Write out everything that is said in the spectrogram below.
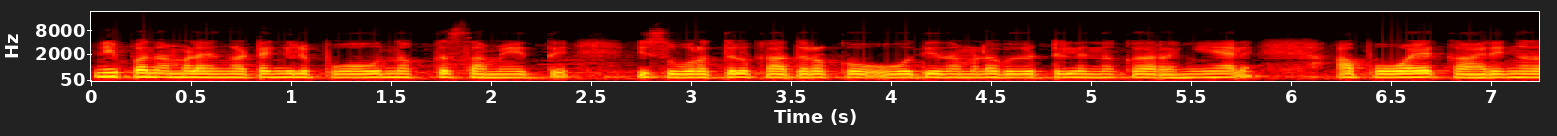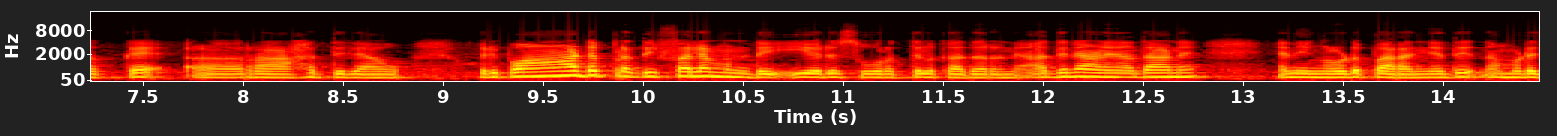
ഇനിയിപ്പോൾ നമ്മൾ എങ്ങോട്ടെങ്കിലും പോകുന്നൊക്കെ സമയത്ത് ഈ സൂറത്തുൽ ഖദറൊക്കെ ഓതി നമ്മുടെ വീട്ടിൽ നിന്നൊക്കെ ഇറങ്ങിയാൽ ആ പോയ കാര്യങ്ങളൊക്കെ റാഹത്തിലാവും. ഒരുപാട് പ്രതിഫലമുണ്ട് ഈ ഒരു സൂറത്തുൽ ഖദറിന്. അതിനാണ് അതാണ് ഞാൻ നിങ്ങളോട് പറഞ്ഞത്. നമ്മുടെ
